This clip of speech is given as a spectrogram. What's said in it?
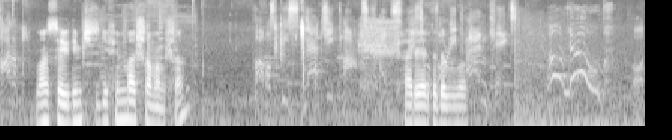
Part of Ulan sevdiğim çizgi film başlamamış lan. Her yerde de bu var. Oh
